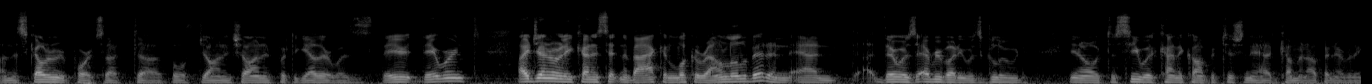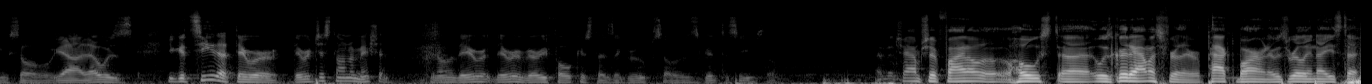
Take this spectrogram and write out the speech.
on the scouting reports that uh, both John and Sean had put together was they they weren't. I generally kind of sit in the back and look around a little bit, and and there was everybody was glued, you know, to see what kind of competition they had coming up and everything. So yeah, that was you could see that they were they were just on a mission. You know, they were they were very focused as a group, so it was good to see. So. And the championship final uh, host, uh, it was good atmosphere there, packed barn. It was really nice to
